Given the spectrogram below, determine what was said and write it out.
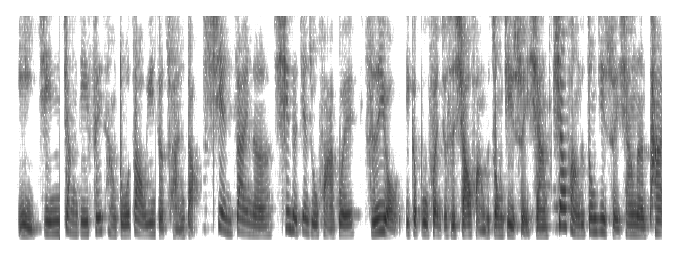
已经降低非常多噪音的传导。现在呢，新的建筑法规只有一个部分，就是消防的中继水箱。消防的中继水箱呢，它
